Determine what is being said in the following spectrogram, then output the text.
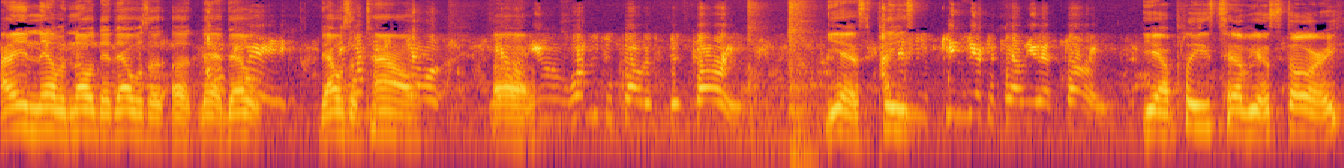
I didn't never know that that was a, a that that that was a town. yeah, uh, you want me to tell this, this story? Yes, please. came here to tell you a story. Yeah, please tell me a story.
